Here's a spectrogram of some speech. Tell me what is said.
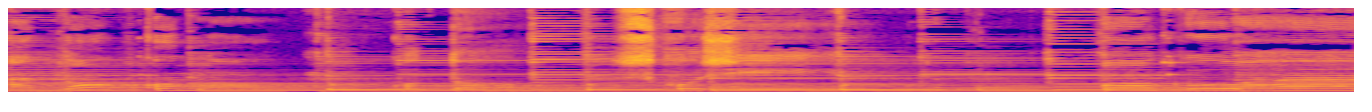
あの子のこと少し僕は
